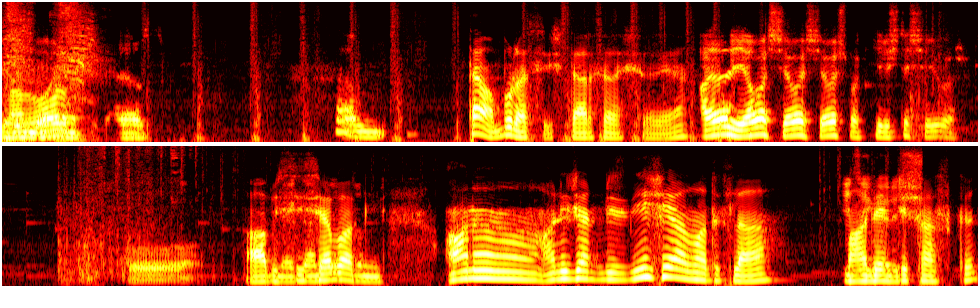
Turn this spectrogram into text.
Lan oğlum. Tamam. Tamam burası işte arkadaşlar ya. Hayır yavaş yavaş yavaş bak girişte şey var. Oo. Abi sise bak. Ana Alican biz niye şey almadık la? Gece Madenci görüş. kaskı.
